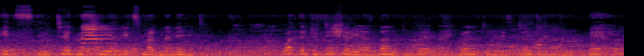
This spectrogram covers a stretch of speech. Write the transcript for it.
its integrity and its magnanimity. What the judiciary has done today by granting this gentleman bail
